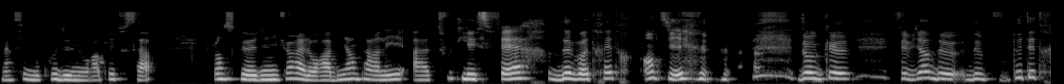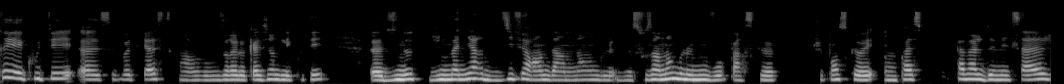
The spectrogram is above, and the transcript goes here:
Merci beaucoup de nous rappeler tout ça. Je pense que Jennifer, elle aura bien parlé à toutes les sphères de votre être entier. Donc, euh, c'est bien de, peut-être réécouter euh, ce podcast. vous aurez l'occasion de l'écouter euh, d'une manière différente, d'un angle, sous un angle nouveau, parce que je pense qu'on passe pas mal de messages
